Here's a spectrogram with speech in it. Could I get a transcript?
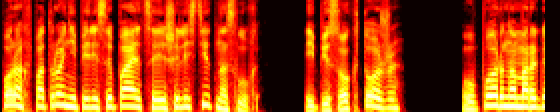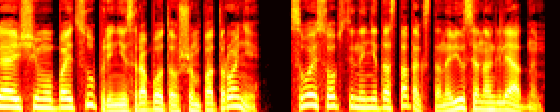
Порох в патроне пересыпается и шелестит на слух. И песок тоже. Упорно моргающему бойцу при несработавшем патроне свой собственный недостаток становился наглядным.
